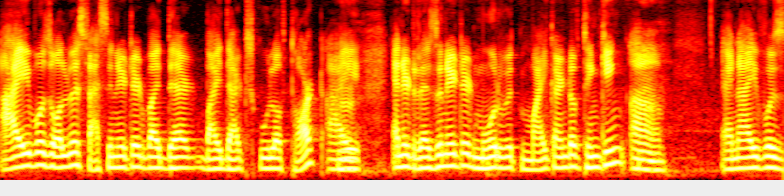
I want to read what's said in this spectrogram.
i was always fascinated by that by that school of thought i and it resonated more with my kind of thinking uh, and i was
